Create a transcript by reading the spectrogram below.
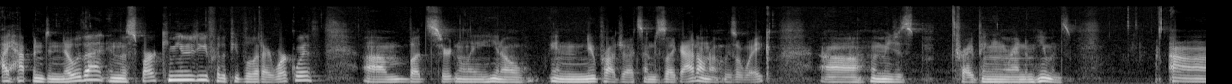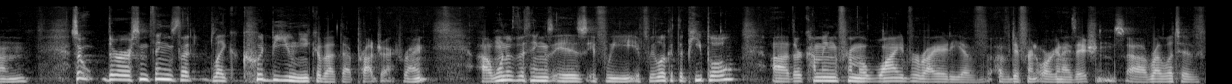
I happen to know that in the Spark community for the people that I work with, um, but certainly, you know, in new projects, I'm just like, I don't know who's awake. Uh, let me just try pinging random humans. Um, so there are some things that like could be unique about that project, right? Uh, one of the things is if we if we look at the people, uh, they're coming from a wide variety of, of different organizations uh, relative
